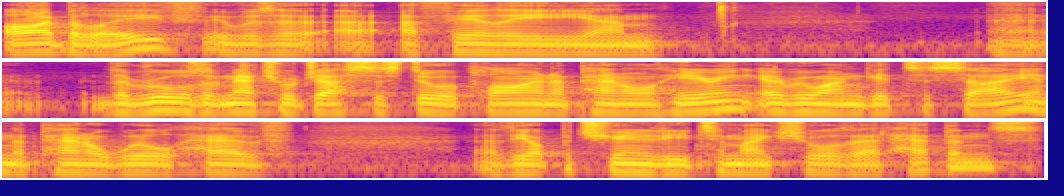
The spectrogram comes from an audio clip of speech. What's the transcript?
I believe it was a, a fairly. Um, uh, the rules of natural justice do apply in a panel hearing. Everyone gets a say, and the panel will have uh, the opportunity to make sure that happens.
